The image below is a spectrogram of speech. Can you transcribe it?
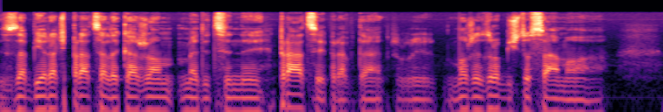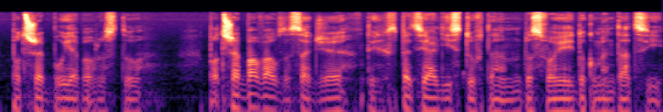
zabierać pracę lekarzom medycyny pracy, prawda, który może zrobić to samo, a potrzebuje po prostu, potrzebował w zasadzie tych specjalistów tam do swojej dokumentacji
